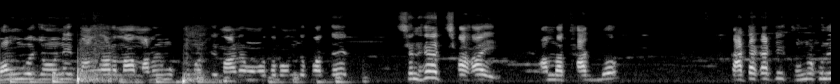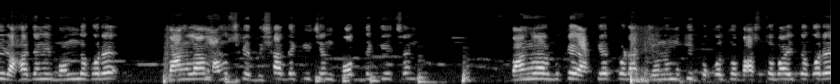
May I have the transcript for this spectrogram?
বঙ্গজননী বাংলার মা মাননীয় মুখ্যমন্ত্রী মাননীয় মমতা বন্দ্যোপাধ্যায়ের স্নেহের ছাহাই আমরা থাকব। কাটাকাটি, খুনোখুনি, রাহাজানি বন্ধ করে বাংলা মানুষকে দিশা দেখিয়েছেন, পথ দেখিয়েছেন। বাংলার বুকে একের পর এক জনমুখী প্রকল্প বাস্তবায়িত করে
